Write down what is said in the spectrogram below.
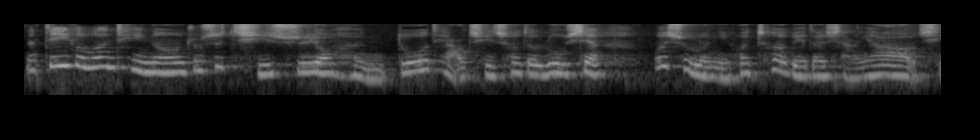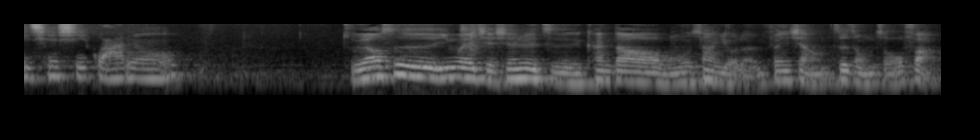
那第一个问题呢，就是其实有很多条骑车的路线，为什么你会特别的想要骑切西瓜呢？主要是因为前些日子看到网络上有人分享这种走法，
